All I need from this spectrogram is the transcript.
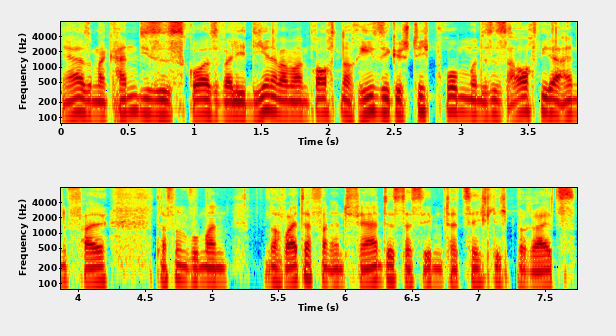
Ja, also man kann diese Scores validieren, aber man braucht noch riesige Stichproben und es ist auch wieder ein Fall davon, wo man noch weit davon entfernt ist, das eben tatsächlich bereits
